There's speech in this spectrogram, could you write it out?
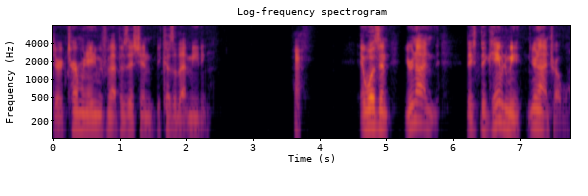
they're terminating me from that position because of that meeting. Hmm. It wasn't you're not. in- They they came to me. You're not in trouble.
